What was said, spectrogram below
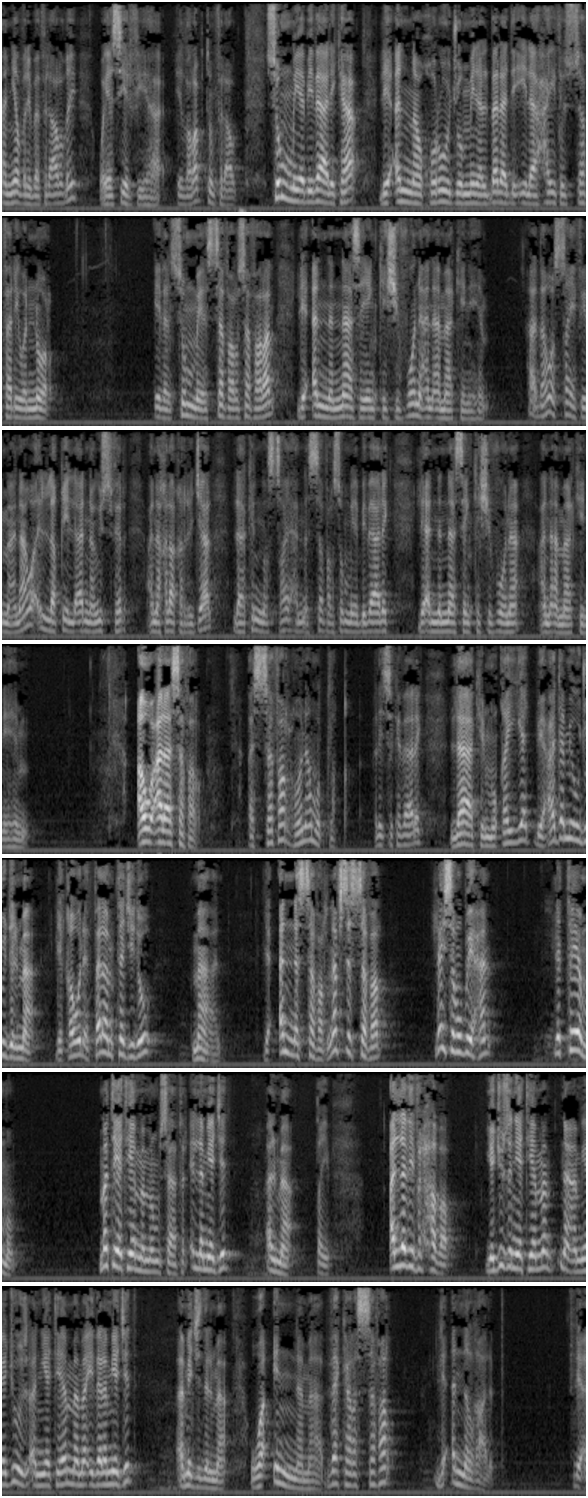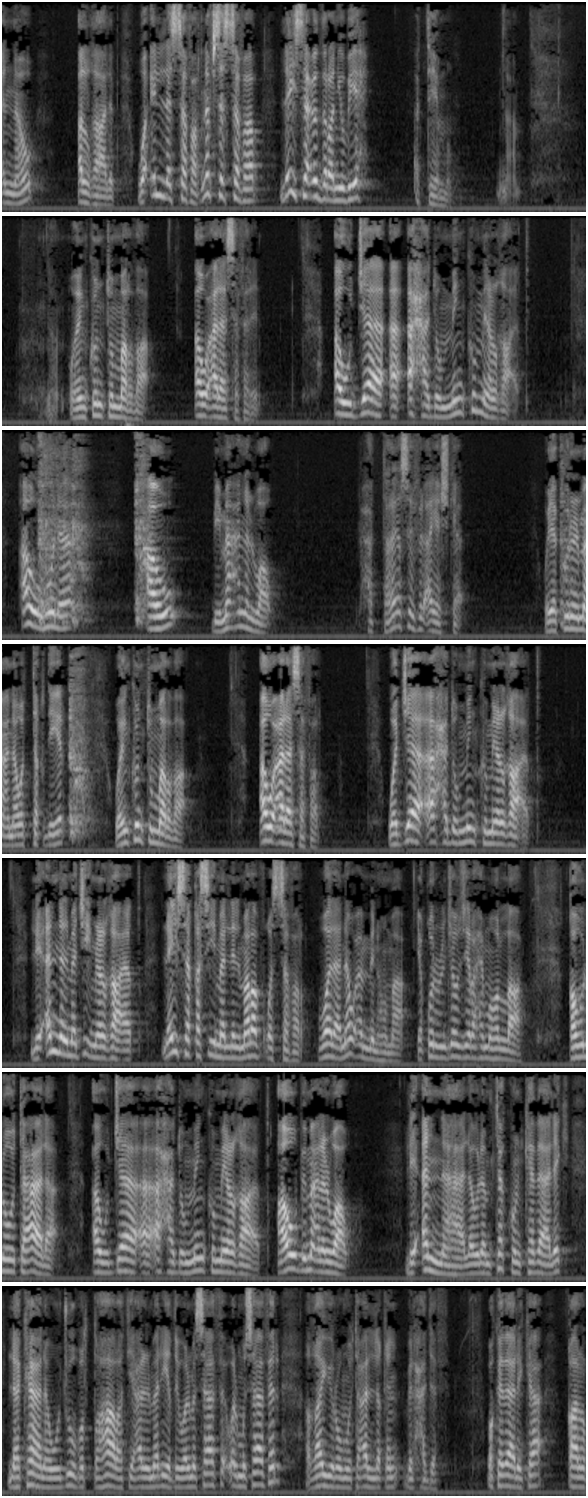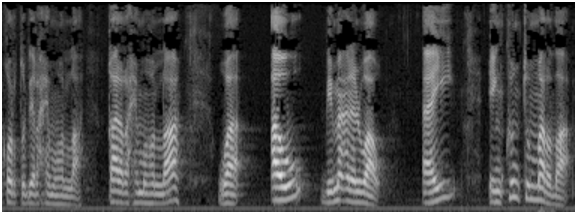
أن يضرب في الأرض ويسير فيها إذا ضربتم في الأرض. سمي بذلك لأنه خروج من البلد إلى حيث السفر والنور. إذا سمي السفر سفرا لأن الناس ينكشفون عن أماكنهم. هذا هو الصحيح في معناه وإلا قيل لأنه يسفر عن أخلاق الرجال لكن الصحيح أن السفر سمي بذلك لأن الناس ينكشفون عن أماكنهم. أو على سفر. السفر هنا مطلق أليس كذلك؟ لكن مقيد بعدم وجود الماء. لقوله فلم تجدوا ماء. لأن السفر نفس السفر ليس مبيحا للتيمم. متى يتيمم المسافر؟ إن لم يجد الماء. طيب. الذي في الحضر. يجوز أن يتيمم؟ نعم يجوز أن يتيمم إذا لم يجد لم يجد الماء. وإنما ذكر السفر لأن الغالب. لأنه الغالب. وإلا السفر نفس السفر ليس عذرا يبيح التيمم. نعم. نعم. وإن كنتم مرضى أو على سفر أو جاء أحد منكم من الغائط أو هنا أو بمعنى الواو. حتى لا يصير في الآية إشكال. ويكون المعنى والتقدير وإن كنتم مرضى أو على سفر وجاء أحد منكم من الغائط لأن المجيء من الغائط ليس قسيما للمرض والسفر ولا نوعا منهما. يقول الجوزي رحمه الله قوله تعالى أو جاء أحد منكم من الغائط أو بمعنى الواو. لأنها لو لم تكن كذلك لكان وجوب الطهارة على المريض والمسافر, والمسافر غير متعلق بالحدث. وكذلك قال القرطبي رحمه الله. قال رحمه الله أو بمعنى الواو أي إن كنتم مرضى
